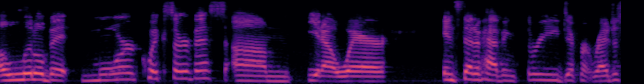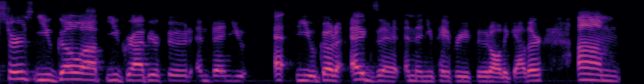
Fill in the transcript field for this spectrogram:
a little bit more quick service, um, you know, where instead of having three different registers, you go up, you grab your food, and then you you go to exit and then you pay for your food altogether. Um,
